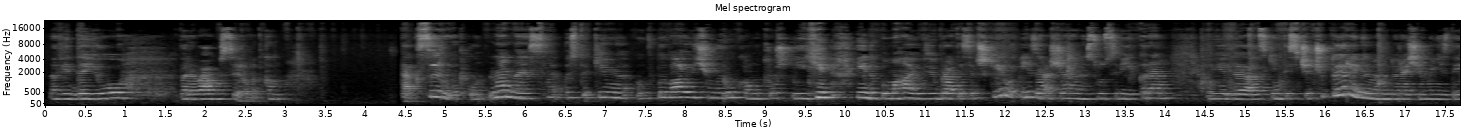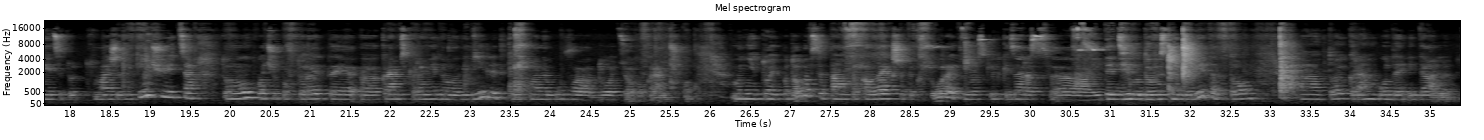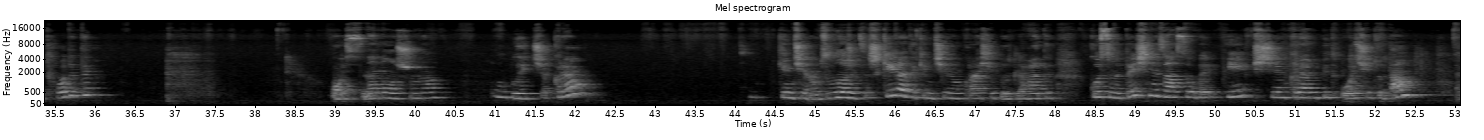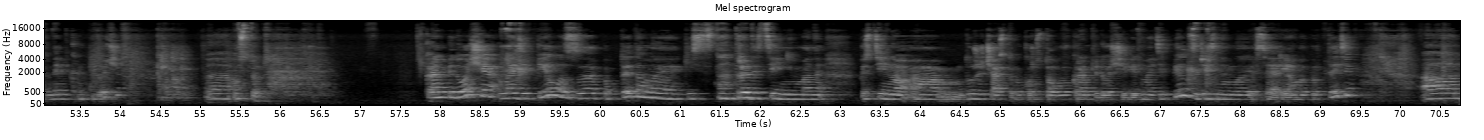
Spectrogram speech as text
віддаю перевагу сироваткам. Так, сироватку нанесли ось такими вбиваючими рухами, трошки її, їй допомагаю зібратися в шкіру. І зараз я нанесу свій крем від е, Skin 1004. Він мене, до речі, мені здається, тут майже закінчується. Тому хочу повторити е, крем з керамідами від Нідлі, такий в мене був е, до цього кремчику. Мені той подобався, там така легша текстура, і оскільки зараз йде діло до весни до літа, то той крем буде ідеально підходити. Ось, наношу на обличчя крем. Таким чином зволожиться шкіра, таким чином краще будуть лягати косметичні засоби і ще крем під очі додам. Так, де мій крем під очі? Е, ось тут. Крем під очі Медіпіл з пептидами, якісь традиційні в мене постійно е, дуже часто використовую крем під очі від Медіпіл з різними серіями пептидів.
